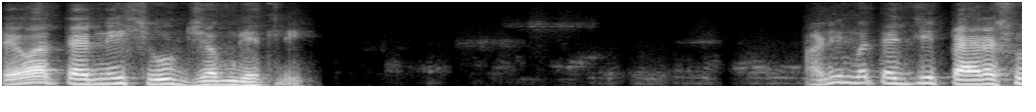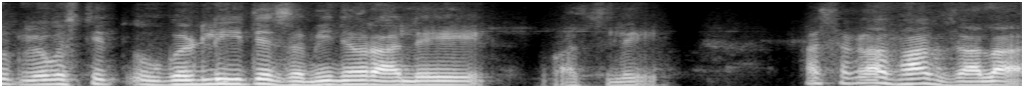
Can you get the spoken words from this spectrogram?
तेव्हा त्यांनी शूट जम घेतली. आणि मग त्यांची पॅराशूट व्यवस्थित उघडली ते जमिनीवर आले वाचले. हा सगळा भाग झाला.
